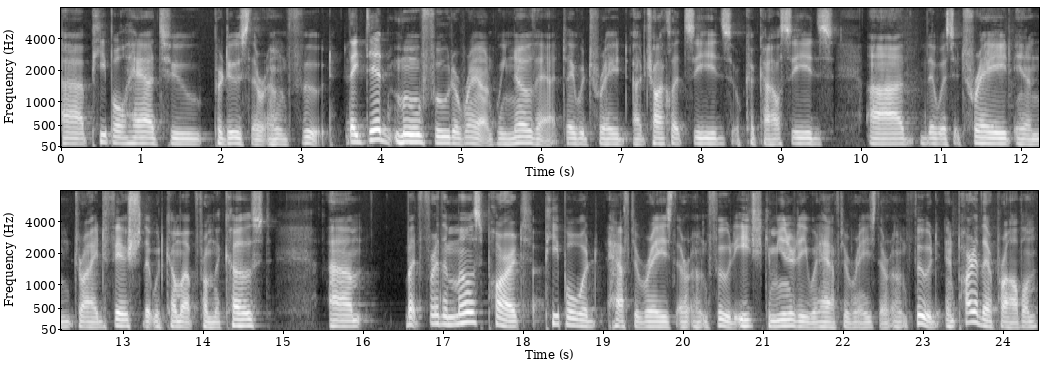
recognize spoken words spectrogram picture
uh, people had to produce their own food. They did move food around. We know that. They would trade uh, chocolate seeds or cacao seeds uh, there was a trade in dried fish that would come up from the coast. Um, but for the most part, people would have to raise their own food. Each community would have to raise their own food. And part of their problem,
